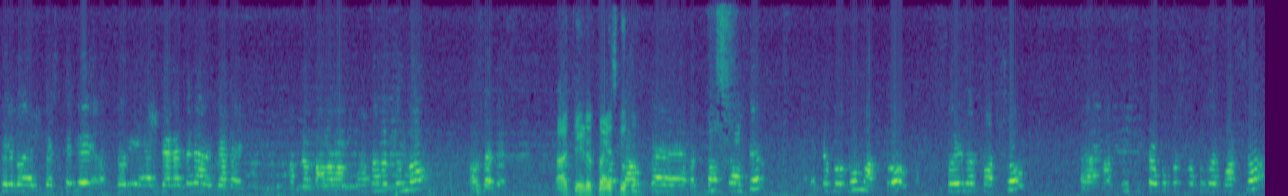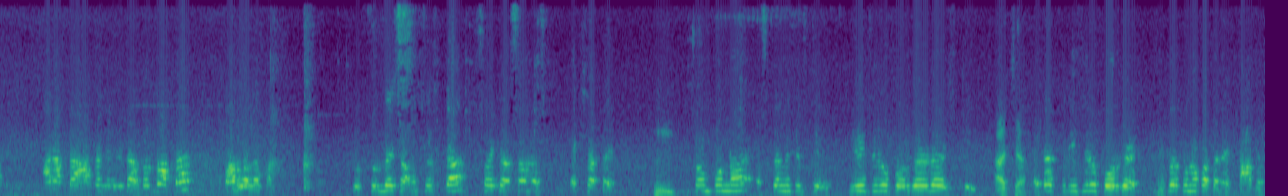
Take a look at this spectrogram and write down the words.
সেরকম এক দেশ থেকে সরি এক জায়গা থেকে আরেক জায়গায় আপনার মালামাল পৌঁছানোর জন্য আলাদা দেয় আচ্ছা এটা প্রাইস কত? আছে এটা পড়ব মাত্র ছয় হাজার পাঁচশো আটত্রিশ লিটার পড়ব সাত হাজার পাঁচশো আর আপনার বারো হাজার পাঁচশো। খুব সুন্দর চামচটা ছয়টা চামচ একসাথে। সম্পূর্ণ stainless steel three zero four গ্রেডের স্টিল আচ্ছা। এটা থ্রি জিরো ফোর গ্রেড দুটোর কোনো কথা নেই কাজের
